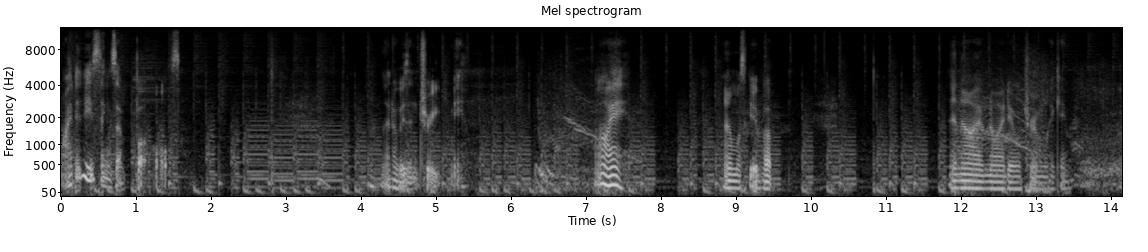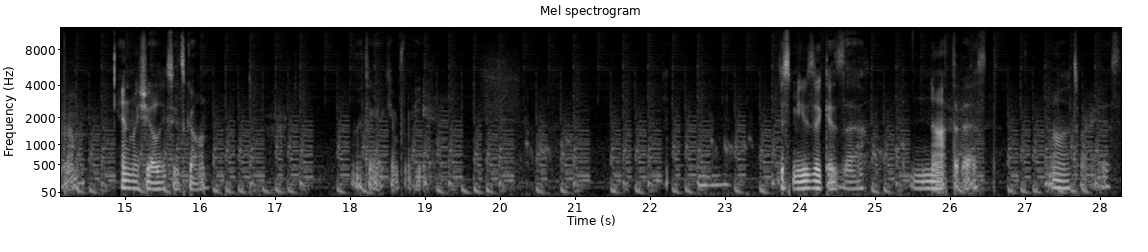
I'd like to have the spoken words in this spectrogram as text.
Why do these things have buttholes? That always intrigued me. Oh, hey. I almost gave up. And now I have no idea which room I came from. And my shielding suit's gone. I think I came from here. This music is uh, not the best. Oh, that's where it is.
